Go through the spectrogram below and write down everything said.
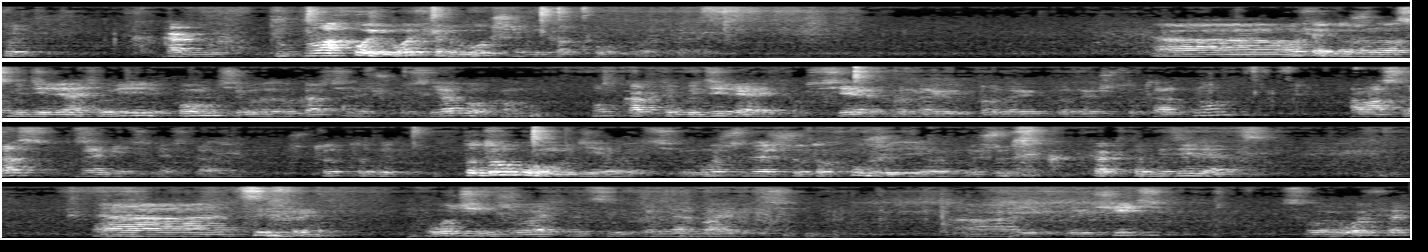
Хоть как бы плохой оффер лучше никакого оффера. А, Офер должен вас выделять. Вы видели, помните вот эту картиночку с яблоком? Он как-то выделяет. Вот все продают, продают, продают что-то одно, а вас раз заметили сразу. Что-то вы по-другому делаете. Вы можете даже что-то хуже делать, но что-то как-то выделяться. А, цифры. Очень желательно цифры добавить а, и включить свой офер,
